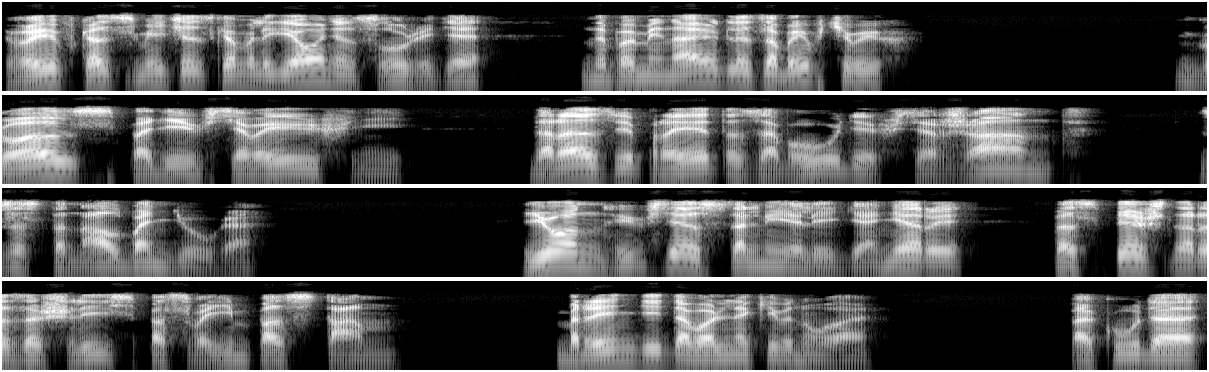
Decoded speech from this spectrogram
Вы в космическом легионе служите. Напоминаю для забывчивых. — Господи Всевышний! Да разве про это забудешь, сержант? — застонал бандюга. И он, и все остальные легионеры поспешно разошлись по своим постам. Бренди довольно кивнула. Покуда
